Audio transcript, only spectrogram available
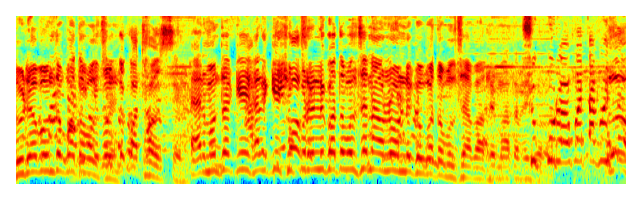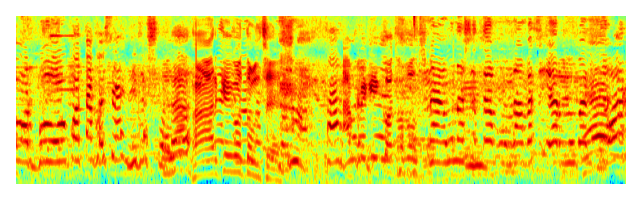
দুইটা পর্যন্ত কথা বলছে। কথা হচ্ছে এর মধ্যে কি খালি কি শুক্রের কথা বলছে না অন্য অন্য কেউ কথা বলছে আবার? শুক্রও কথা কইছে ওর বউ কথা কইছে হ্যাঁ আর কে কথা বলছে? আপনি কি কথা বলছেন? না ওনার সাথে ওনার কাছে এর মোবাইল। ওর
